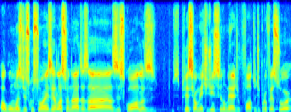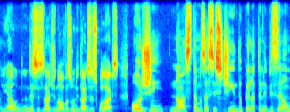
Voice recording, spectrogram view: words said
algumas discussões relacionadas às escolas, especialmente de ensino médio, falta de professor e a necessidade de novas unidades escolares. Hoje nós estamos assistindo pela televisão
